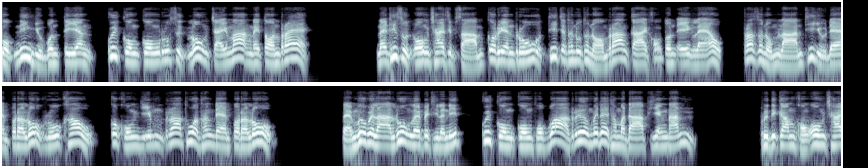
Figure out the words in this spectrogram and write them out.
งบนิ่งอยู่บนเตียง กุ้ยกงกงรู้สึกโล่งใจมากในตอนแรก ในที่สุดองค์ชาย 13 ก็เรียนรู้ที่จะทนุถนอมร่างกายของตนเองแล้ว พระสนมหลานที่อยู่แดนปรโลกรู้เข้า ก็คงยิ้มร่าทั่วทั้งแดนปรโลก แต่เมื่อเวลาล่วงเลยไปทีละนิด กุ้ยกงกงพบว่าเรื่องไม่ได้ธรรมดาเพียงนั้น พฤติกรรมขององค์ชาย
